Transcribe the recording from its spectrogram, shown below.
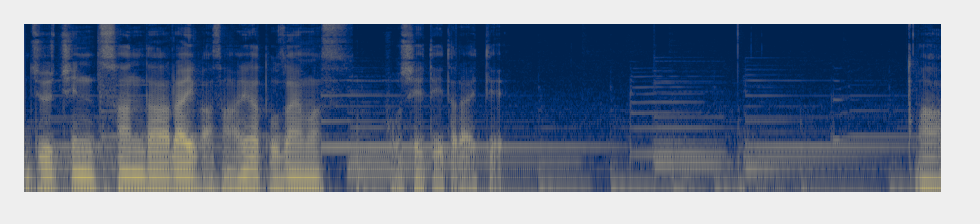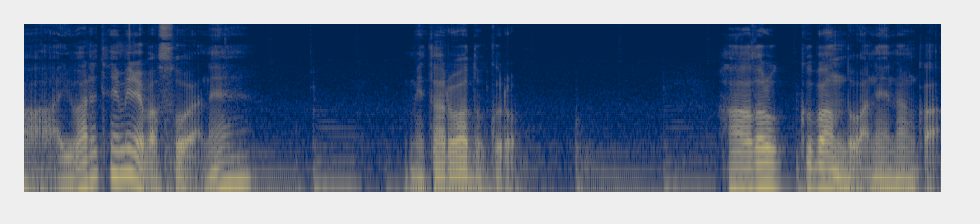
重鎮サンダーライガーさんありがとうございます。教えていただいて。ああ言われてみればそうやね。メタルはドクロ。ハードロックバンドはねなんか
